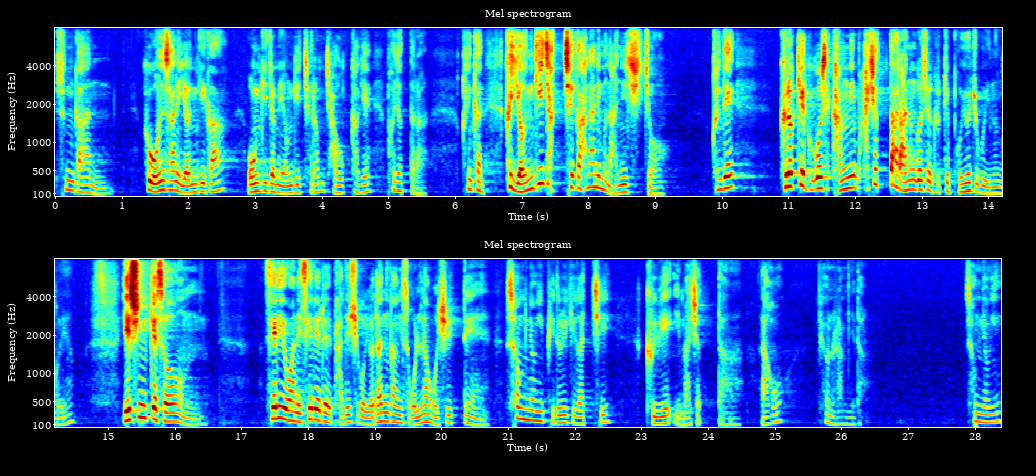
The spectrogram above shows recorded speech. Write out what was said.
순간 그 온 산의 연기가 옹기점의 연기처럼 자욱하게 퍼졌더라. 그러니까 그 연기 자체가 하나님은 아니시죠. 그런데 그렇게 그곳에 강림하셨다라는 것을 그렇게 보여주고 있는 거예요. 예수님께서 세례 요한의 세례를 받으시고 요단강에서 올라오실 때 성령이 비둘기 같이 그 위에 임하셨다라고 표현을 합니다. 성령이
